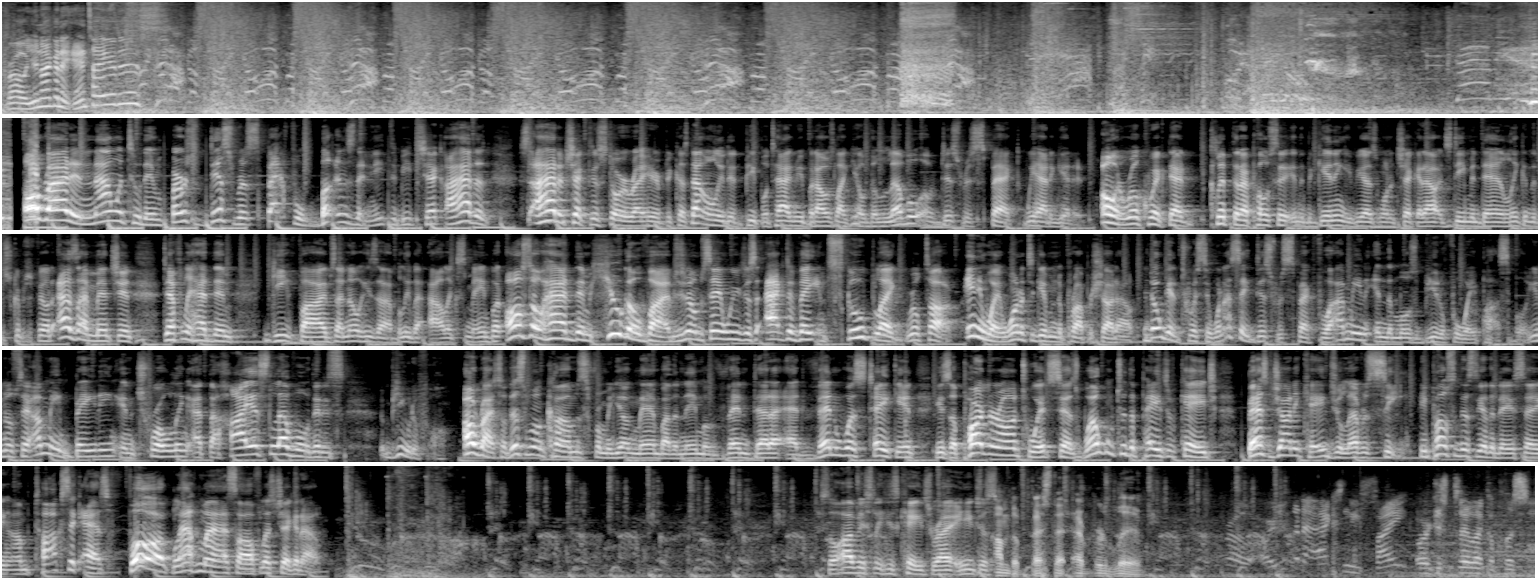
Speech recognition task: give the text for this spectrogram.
Bro, you're not gonna anti-air this? All right, and now into the first disrespectful buttons that need to be checked. I had to, I had to check this story right here because not only did people tag me, but I was like, yo, the level of disrespect, we had to get it. Oh, and real quick, that clip that I posted in the beginning, if you guys want to check it out, it's Demon Dan, link in the description field. As I mentioned, definitely had them geek vibes. I know he's, I believe, an Alex main, but also had them Hugo vibes. You know what I'm saying? Where you just activate and scoop, like real talk. Anyway, wanted to give him the proper shout out. Don't get it twisted. When I say disrespectful, I mean in the most beautiful way possible. You know what I'm saying? I mean baiting and trolling at the highest level that is beautiful. All right, so this one comes from a young man by the name of Vendetta at Ven Was Taken. He's a partner on Twitch, says, Welcome to the page of Cage, best Johnny Cage you'll ever see. He posted this the other day saying, I'm toxic as fuck, laugh my ass off. Let's check it out. So obviously he's Cage, right? He just I'm the best that ever lived. Bro, are you gonna actually fight or just play like a pussy?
